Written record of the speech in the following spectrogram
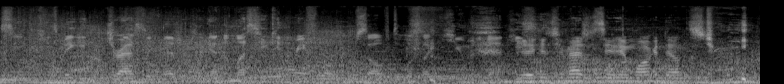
See, he's making drastic measures again, unless he can reform himself to look like a human again. Yeah, He's could you imagine seeing him walking down the street?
